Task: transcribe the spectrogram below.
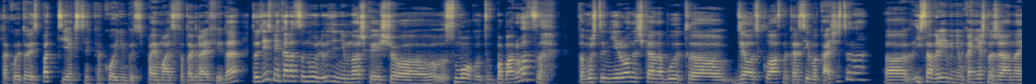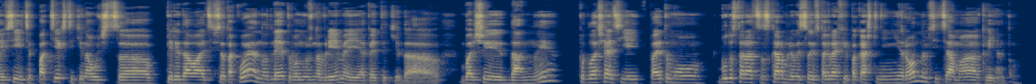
такой, то есть подтекстик какой-нибудь поймать фотографии, да, то здесь, мне кажется, ну, люди немножко еще смогут побороться, потому что нейроночка, она будет э, делать классно, красиво, качественно, э, и со временем, конечно же, она и все эти подтекстики научится передавать, все такое, но для этого нужно время и, опять-таки, да, большие данные, поглощать ей. Поэтому буду стараться скармливать свои фотографии пока что не нейронным сетям, а клиентам.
